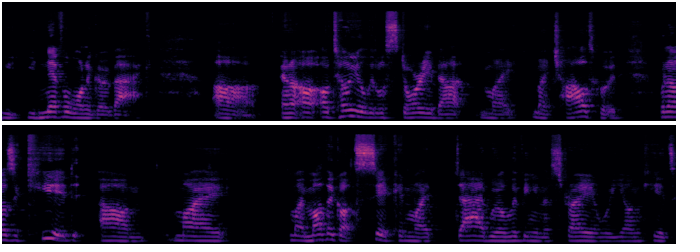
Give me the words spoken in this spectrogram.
you, you never want to go back. Uh, and I'll, I'll, tell you a little story about my my childhood. When I was a kid, um, my my mother got sick, and my dad. We were living in Australia. We were young kids.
